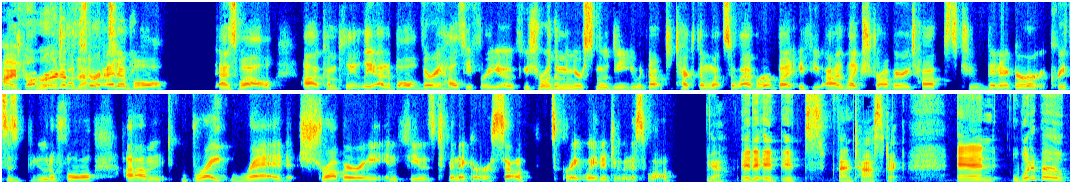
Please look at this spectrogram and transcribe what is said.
I've Strawberry heard of that. are edible as well. Uh, completely edible, very healthy for you. If you throw them in your smoothie, you would not detect them whatsoever. But if you add like strawberry tops to vinegar, it creates this beautiful, um, bright red strawberry infused vinegar. So it's a great way to do it as well. Yeah, it, it it's fantastic. And what about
